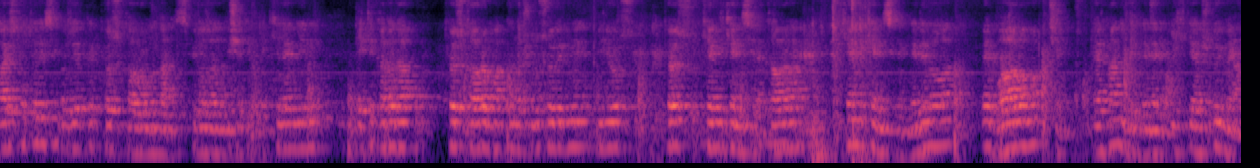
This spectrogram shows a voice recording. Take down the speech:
Aristoteles'in özellikle töz kavramından Spinoza'nın bir şekilde etkilendiğini, etikada da töz kavramı hakkında şunu söylediğini biliyoruz. Töz kendi kendisine kavranan, kendi kendisine neden olan ve var olmak için herhangi bir nedene ihtiyaç duymayan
